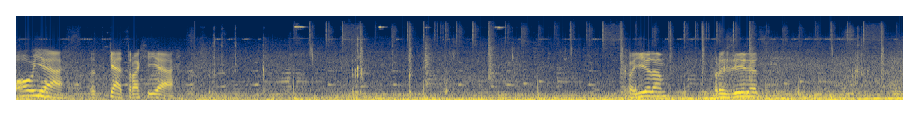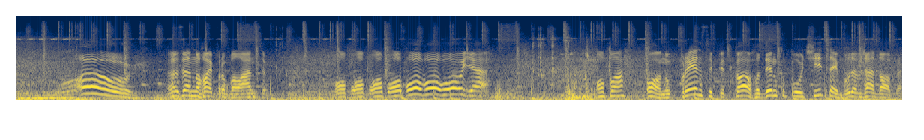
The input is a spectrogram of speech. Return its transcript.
Оу є! Це таке трохи є. Поїдемо. Бразилець. Оу! Це ногою пробалансив. Оп, оп, оп, оп, оп, оп, оп, є. Опа. О, ну в принципі, тако годинку поучиться і буде вже добре.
